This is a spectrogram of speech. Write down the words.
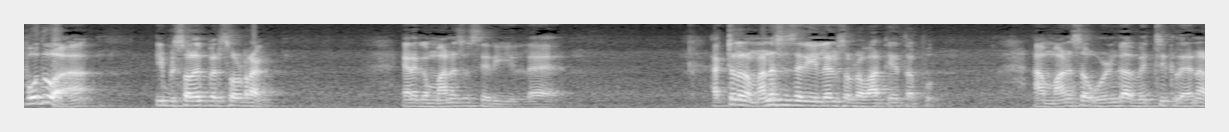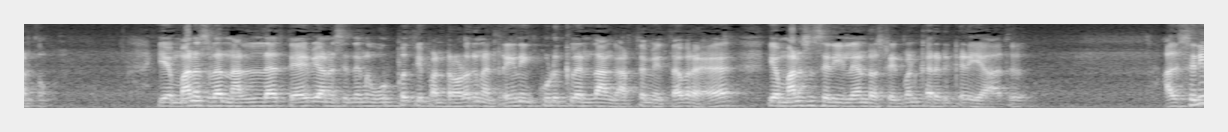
பொதுவாக இப்படி சொல்ல பேர் சொல்கிறாங்க எனக்கு மனசு சரியில்லை. ஆக்சுவலாக மனசு சரியில்லைன்னு சொல்கிற வார்த்தையே தப்பு. நான் மனசை ஒழுங்காக வச்சுக்கலன்னு அர்த்தம். என் மனசில் நல்ல தேவையான சிந்தனை உற்பத்தி பண்ணுற அளவுக்கு நான் ட்ரைனிங் கொடுக்கலன்னு தான் அங்கே அர்த்தமே தவிர என் மனசு சரியில்லைன்ற ஸ்டேட்மெண்ட் கரெக்ட் கிடையாது. அது சரி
